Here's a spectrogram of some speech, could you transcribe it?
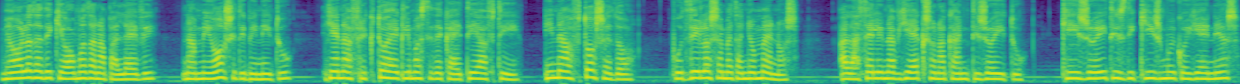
με όλα τα δικαιώματα να παλεύει, να μειώσει την ποινή του για ένα φρικτό έγκλημα στη δεκαετία αυτή. Είναι αυτός εδώ που δήλωσε μετανιωμένος, αλλά θέλει να βγει έξω να κάνει τη ζωή του. Και η ζωή της δικής μου οικογένειας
